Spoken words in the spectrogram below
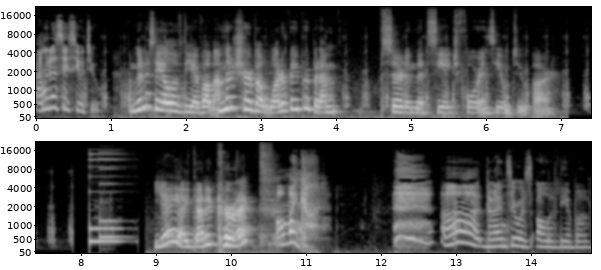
I'm gonna say CO2. I'm gonna say all of the above. I'm not sure about water vapor, but I'm certain that CH4 and CO2 are. Yay, I got it correct. Oh my god. ah, the answer was all of the above.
